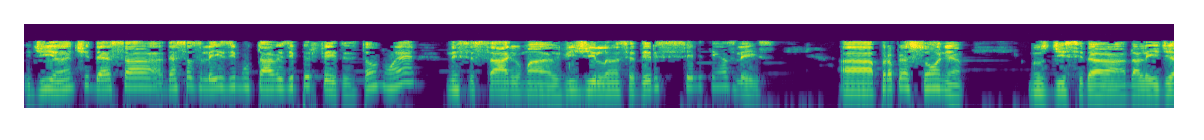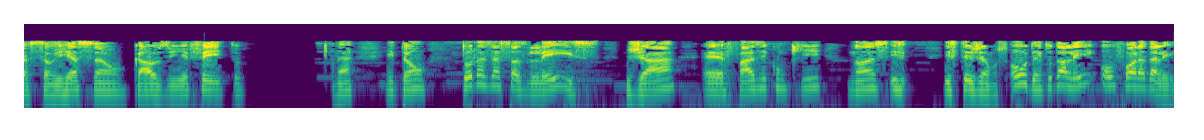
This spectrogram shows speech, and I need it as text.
diante dessa, dessas leis imutáveis e perfeitas. Então não é necessário uma vigilância deles se ele tem as leis. A própria Sônia nos disse da, da lei de ação e reação, causa e efeito. Né? Então, todas essas leis já é, fazem com que nós estejamos ou dentro da lei ou fora da lei.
